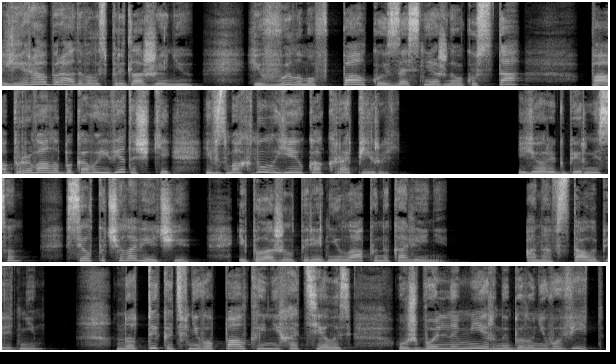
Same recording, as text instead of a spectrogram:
Лира обрадовалась предложению и, выломав палку из заснеженного куста, пообрывала боковые веточки и взмахнула ею, как рапирой. Йорик Бирнисон сел по-человечьи и положил передние лапы на колени. Она встала перед ним, но тыкать в него палкой не хотелось, уж больно мирный был у него вид.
